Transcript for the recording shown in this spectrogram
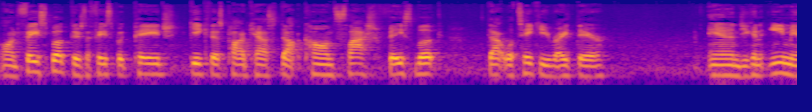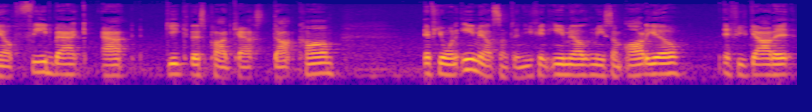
On Facebook, there's a Facebook page, geekthispodcast.com slash Facebook. That will take you right there. And you can email feedback at geekthispodcast.com. If you want to email something, you can email me some audio if you've got it,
